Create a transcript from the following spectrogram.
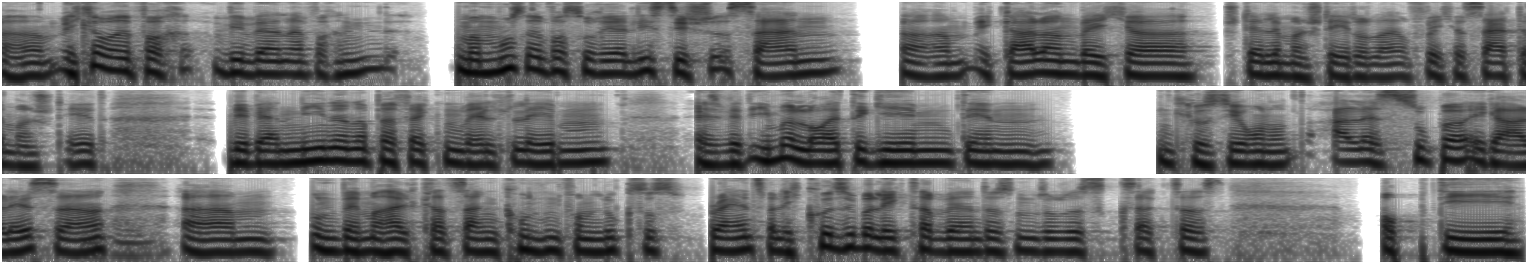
ähm, ich glaube einfach, wir werden einfach, man muss einfach so realistisch sein, ähm, egal an welcher Stelle man steht oder auf welcher Seite man steht. Wir werden nie in einer perfekten Welt leben. Es wird immer Leute geben, denen Inklusion und alles super egal ist. Ja. Mhm. Ähm, und wenn man halt gerade sagen, Kunden von Luxusbrands, weil ich kurz überlegt habe, während du das gesagt hast, ob die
